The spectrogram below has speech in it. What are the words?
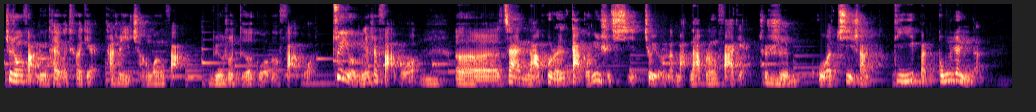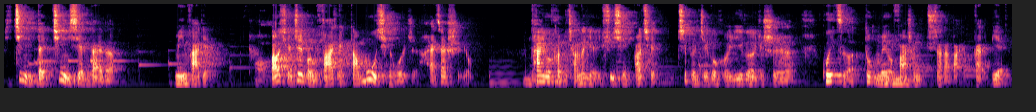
这种法律它有个特点，它是以成文法，比如说德国和法国，最有名的是法国。嗯呃，在拿破仑大革命时期就有了拿拿破仑法典，就是嗯国际上第一本公认的近代近现代的民法典。哦，而且这本法典到目前为止还在使用，它有很强的延续性，而且基本结构和一个就是规则都没有发生巨大的改改变。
